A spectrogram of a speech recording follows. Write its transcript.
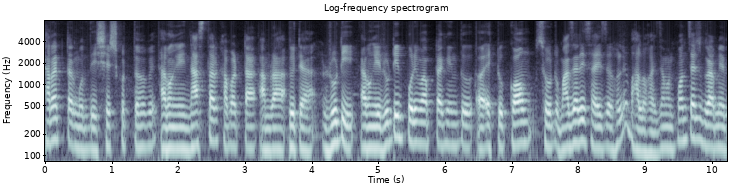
সাড়ে আটটার মধ্যে শেষ করতে হবে এবং এই নাস্তার খাবারটা আমরা দুইটা রুটি এবং এই রুটির পরিমাপটা কিন্তু একটু কম, ছোট, মাঝারি সাইজের হলে ভালো হয়। যেমন পঞ্চাশ গ্রামের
